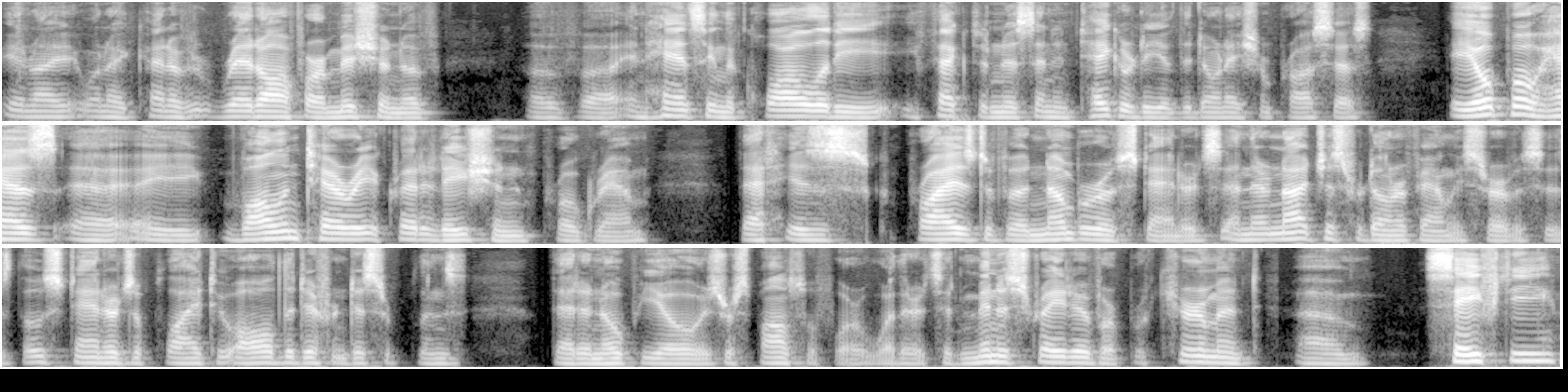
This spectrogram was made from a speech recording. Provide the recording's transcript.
when I, when I kind of read off our mission of, of uh, enhancing the quality, effectiveness, and integrity of the donation process, AOPO has a, a, voluntary accreditation program that is comprised of a number of standards, and they're not just for donor family services. Those standards apply to all the different disciplines that an OPO is responsible for, whether it's administrative or procurement, um, safety,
